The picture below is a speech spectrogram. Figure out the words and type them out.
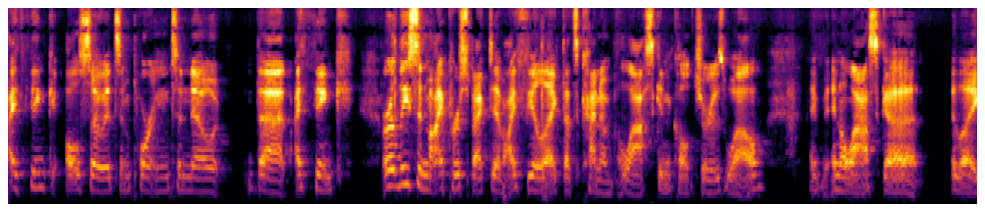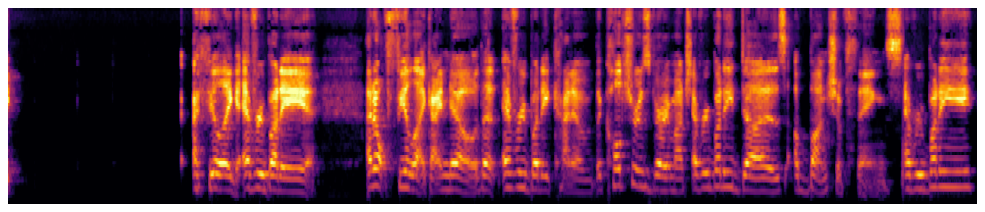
i think also it's important to note that i think or at least in my perspective i feel like that's kind of alaskan culture as well in alaska like i feel like everybody I don't feel like I know that everybody kind of the culture is very much everybody does a bunch of things. Everybody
